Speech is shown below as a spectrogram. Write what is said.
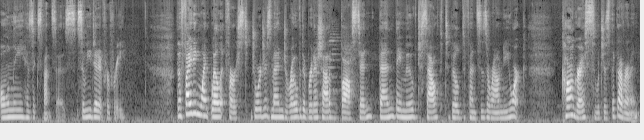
only his expenses. So he did it for free. The fighting went well at first. George's men drove the British out of Boston. Then they moved south to build defenses around New York. Congress, which is the government,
